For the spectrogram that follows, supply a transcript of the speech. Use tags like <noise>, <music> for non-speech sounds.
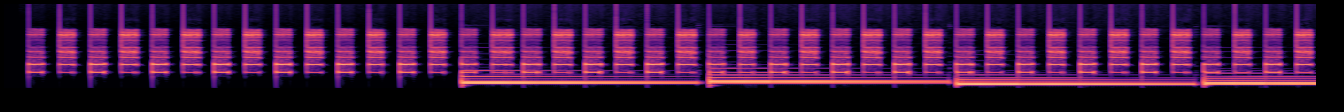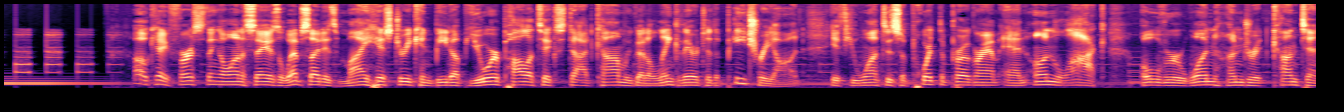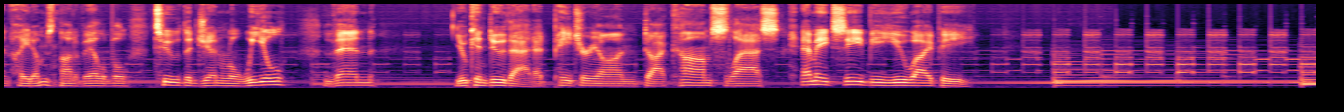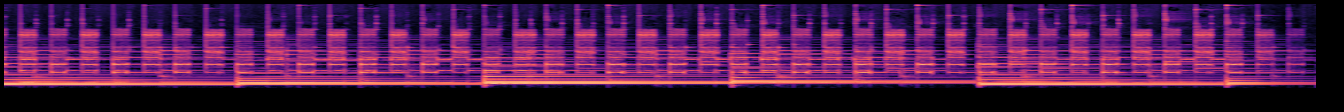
Okay, first thing I want to say is the website is myhistorycanbeatupyourpolitics.com. We've got a link there to the Patreon if you want to support the program and unlock over 100 content items not available to the general wheel. Then you can do that at patreon.com slash MHCBUIP.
